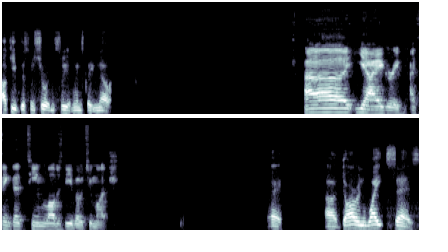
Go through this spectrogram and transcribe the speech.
I'll keep this one short and sweet. I'm going to say no. Uh, yeah, I agree. I think the team loves Deebo too much. Hey, uh, Darren White says,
